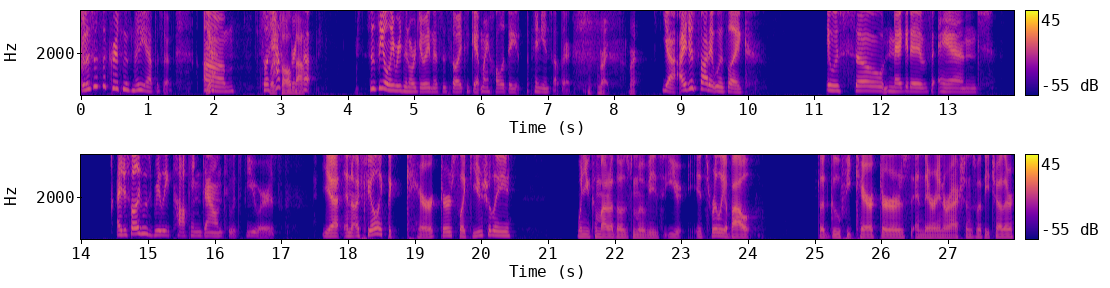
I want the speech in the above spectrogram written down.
this is the Christmas mini episode. Yeah. Um, so I have to bring about. it up. This is the only reason we're doing this is so I could get my holiday opinions out there. Right. Yeah, I just thought it was like it was so negative and I just felt like it was really talking down to its viewers. Yeah, and I feel like the characters, like usually when you come out of those movies, you it's really about the goofy characters and their interactions with each other.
